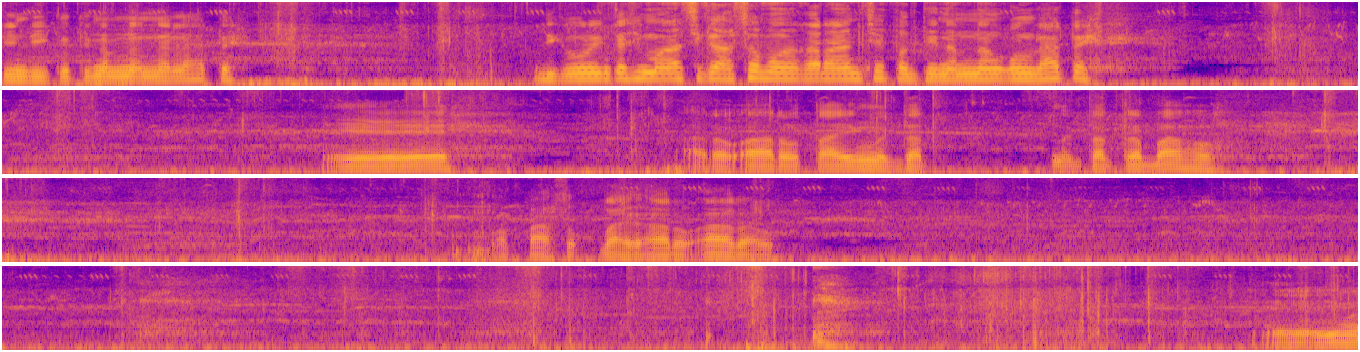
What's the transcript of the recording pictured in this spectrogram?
hindi ko tinamnan na lahat eh. Hindi ko rin kasi maasikaso mga karanche pag tinamnan kong lahat eh. Eh, araw-araw tayong nagtat nagtatrabaho. Mapasok tayo araw-araw. Eh, yung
